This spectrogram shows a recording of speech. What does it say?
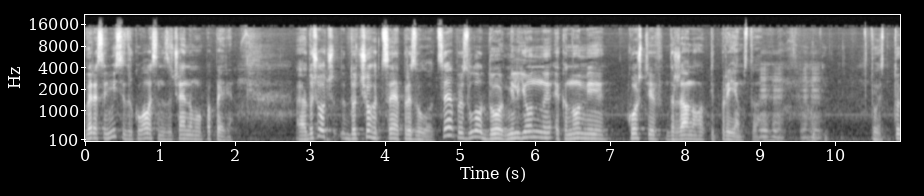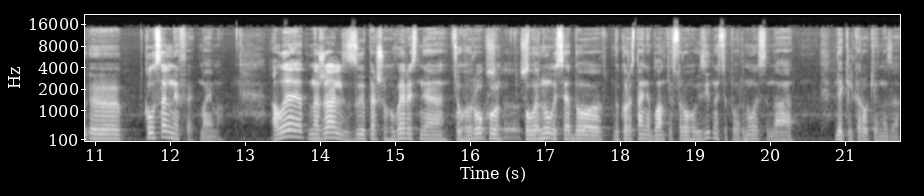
вересень місяць друкувалося на звичайному папері. До чого, до чого це призвело? Це призвело до мільйонної економії коштів державного підприємства. Тобто, е, колосальний ефект маємо. Але, на жаль, з 1 вересня цього року повернулися до використання бланків сурової звітності, повернулися на декілька років назад.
